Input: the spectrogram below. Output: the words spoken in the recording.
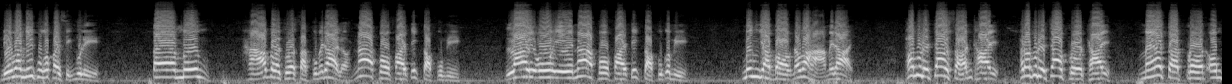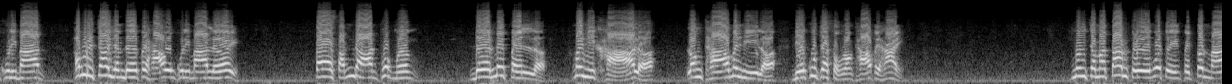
เดี๋ยววันนี้กูก็ไปสิงห์บุรี แต่มึงหาเบอร์โทรศัพท์กูไม่ได้เหรอหน้าโปรไฟล์ทิกตอกกูมีไลโอเอหน้าโปรไฟล์ทิกตอกกูก็มีมึงอย่าบอกนะว่าหาไม่ได้ พระพุทธเจ้าสอนใคร พระพุทธเจ้าโปรดใคร แม้แต่โปรดองคุลิมาน พระพุทธเจ้ายังเดินไปหาองคุลิมานเลย แต่สันดานพวกมึง เดินไม่เป็นเหรอ ไม่มีขาเหรอ รองเท้าไม่มีเหรอ เดี๋ยวกูจะส่งรองเท้าไปให้ มึงจะมาตั้งตัวเองว่าตัวเองเป็นต้นไม้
